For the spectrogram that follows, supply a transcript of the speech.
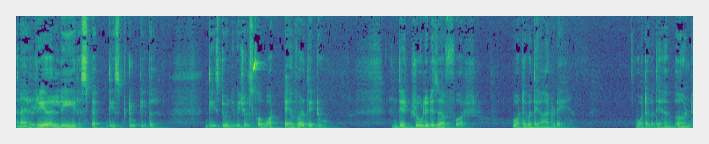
and I really respect these two people for whatever they do and they truly deserve for whatever they are today whatever they have earned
